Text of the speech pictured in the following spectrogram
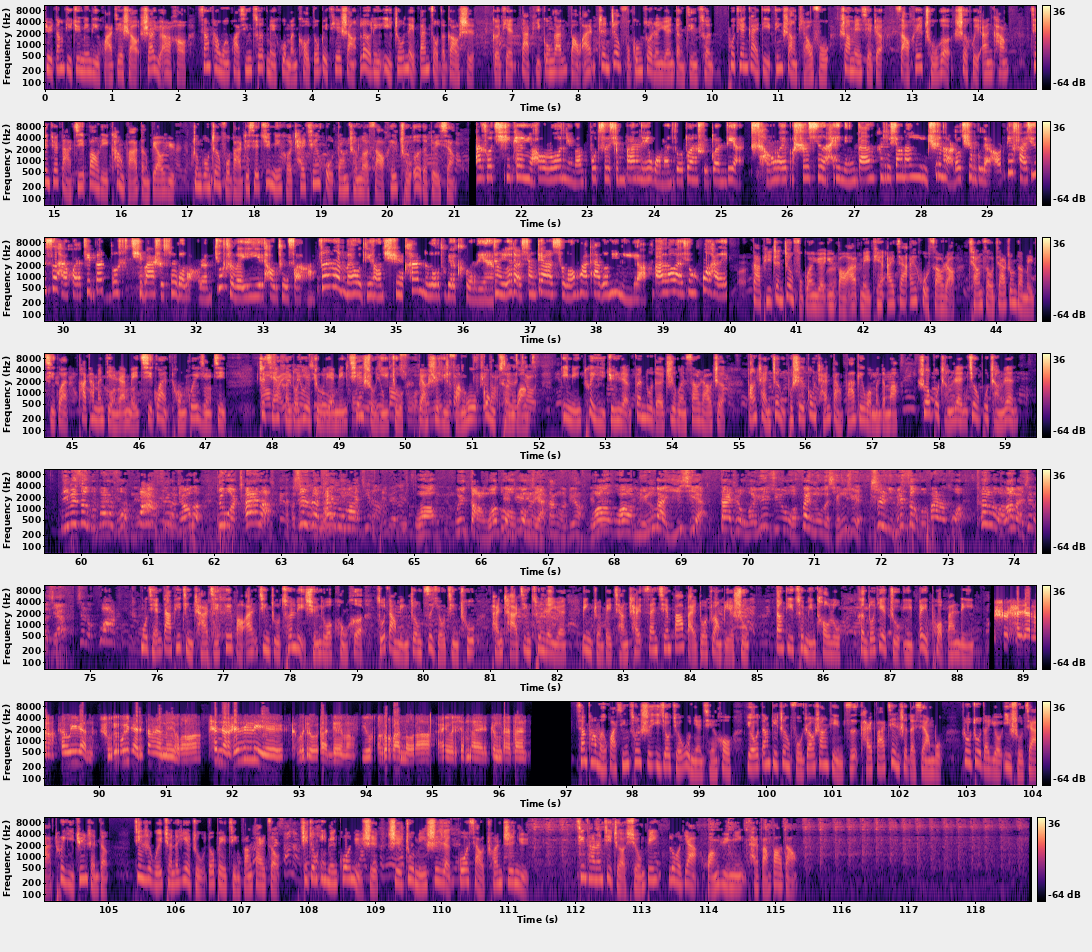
据当地居民李华介绍，十二月二号，湘潭文化新村每户门口都被贴上勒令一周内搬走的告示。隔天，大批公安、保安、镇政府工作人员等进村，铺天盖地钉上条幅，上面写着“扫黑除恶，社会安康，坚决打击暴力抗法”等标语。中共政府把这些居民和拆迁户当成了扫黑除恶的对象。他说七天以后，如果你们不自行搬离，我们就断水断电，成为失信黑名单。那就相当于你去哪儿都去不了。比法西斯还坏，这边都是七八十岁的老人，就是唯一一套住房，真的没有地方去，看着都特别可怜，像有点像第二次文化大革命一样，把老百姓祸害了。大批镇政府官员与保安每天挨家挨户骚扰，抢走家中的煤气罐，怕他们点燃煤气罐同归于尽。之前很多业主联名签署遗嘱，表示与房屋共存亡。一名退役军人愤怒地质问骚扰者：“房产证不是共产党发给我们的吗？说不承认就不承认。”你们政府犯了错，把这个条子给我拆了，是这态度吗？我为党国做过贡献，当过兵，我我明白一切，但是我允许我愤怒的情绪。是你们政府犯了错，坑了我老百姓的钱，现在刮出去。目前，大批警察及黑保安进驻村里巡逻恐吓，阻挡民众自由进出，盘查进村人员，并准备强拆三千八百多幢别墅。当地村民透露，很多业主已被迫搬离。是拆迁，违建的，属于违建当然没有啊。前段时间里可不就反对吗？有好多搬走了，还有现在正在搬。香塘文化新村是一九九五年前后由当地政府招商引资开发建设的项目，入住的有艺术家、退役军人等。近日维权的业主都被警方带走，其中一名郭女士是著名诗人郭小川之女。新唐人记者熊斌、洛亚、黄宇宁采访报道。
